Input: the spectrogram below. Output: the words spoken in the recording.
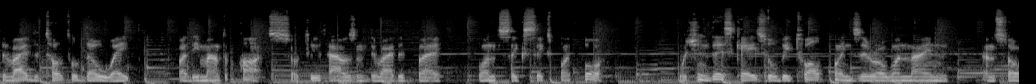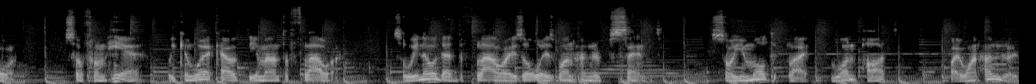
divide the total dough weight by the amount of parts, so 2000 divided by 166.4. which in this case will be 12.019 and so on. So from here, we can work out the amount of flour. So we know that the flour is always 100%. So you multiply one part by 100,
